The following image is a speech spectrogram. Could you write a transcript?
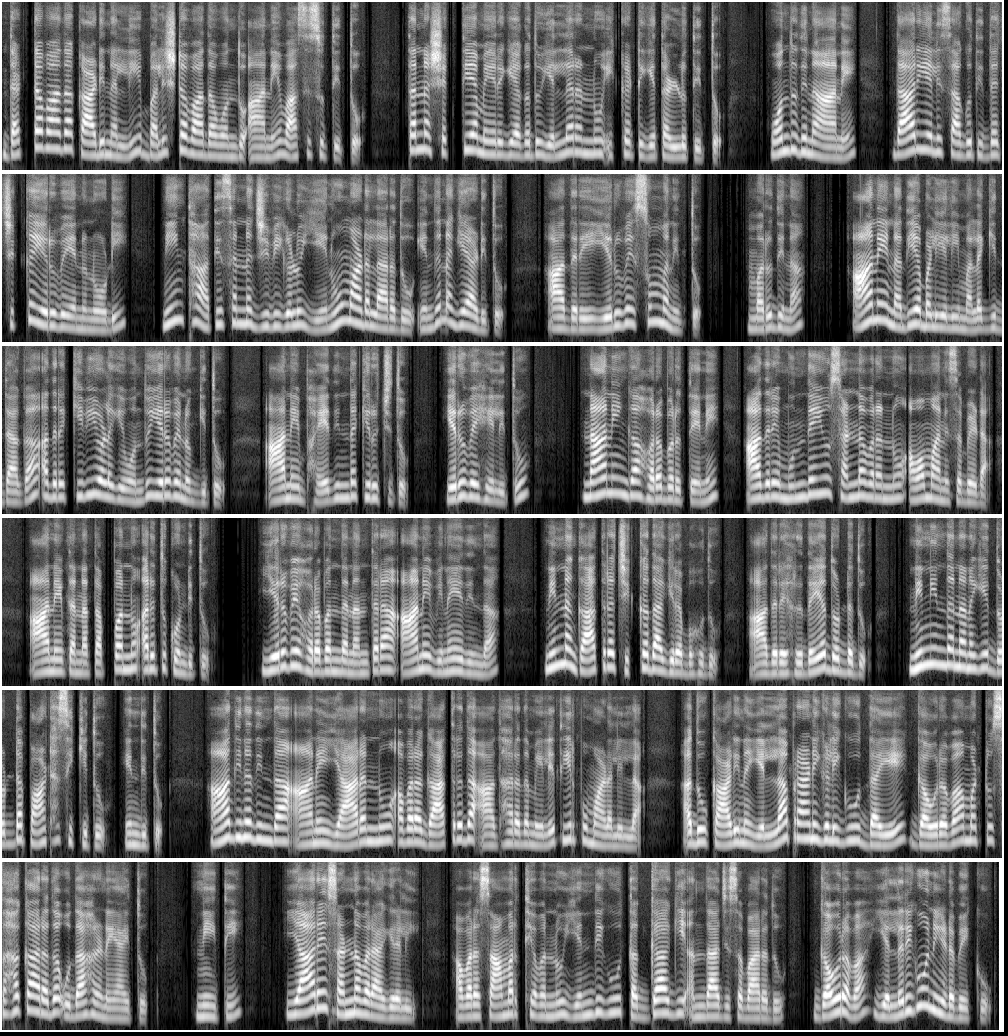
ದಟ್ಟವಾದ ಕಾಡಿನಲ್ಲಿ ಬಲಿಷ್ಠವಾದ ಒಂದು ಆನೆ ವಾಸಿಸುತ್ತಿತ್ತು. ತನ್ನ ಶಕ್ತಿಯ ಮೇರೆಗೆ ಅಗದು ಎಲ್ಲರನ್ನೂ ಇಕ್ಕಟ್ಟಿಗೆ ತಳ್ಳುತ್ತಿತ್ತು. ಒಂದು ದಿನ ಆನೆ, ದಾರಿಯಲ್ಲಿ ಸಾಗುತ್ತಿದ್ದ ಚಿಕ್ಕ ಎರುವೆಯನ್ನು ನೋಡಿ, ನೀಂಥ ಅತಿಸಣ್ಣ ಜೀವಿಗಳು ಏನೂ ಮಾಡಲಾರದು ಎಂದು ನಗೆಯಾಡಿತು. ಆದರೆ ಎರುವೆ ಸುಮ್ಮನಿತ್ತು. ಮರುದಿನ, ಆನೆ ನದಿಯ ಬಳಿಯಲ್ಲಿ ಮಲಗಿದ್ದಾಗ ಅದರ ಕಿವಿಯೊಳಗೆ ಒಂದು ಎರುವೆ ನುಗ್ಗಿತು. ಆನೆ ಭಯದಿಂದ ಕಿರುಚಿತು. ಎರುವೆ ಹೇಳಿತು ನಾನೀಗ ಹೊರಬರುತ್ತೇನೆ, ಆದರೆ ಮುಂದೆಯೂ ಸಣ್ಣವರನ್ನು ಅವಮಾನಿಸಬೇಡ. ಆನೆ ತನ್ನ ತಪ್ಪನ್ನು ಅರಿತುಕೊಂಡಿತು. ಎರುವೆ ಹೊರಬಂದ ನಂತರ ಆನೆ ವಿನಯದಿಂದ, ನಿನ್ನ ಗಾತ್ರ ಚಿಕ್ಕದಾಗಿರಬಹುದು, ಆದರೆ ಹೃದಯ ದೊಡ್ಡದು, ನಿನ್ನಿಂದ ನನಗೆ ದೊಡ್ಡ ಪಾಠ ಸಿಕ್ಕಿತು, ಎಂದಿತು. ಆ ದಿನದಿಂದ ಆನೆ ಯಾರನ್ನೂ ಅವರ ಗಾತ್ರದ ಆಧಾರದ ಮೇಲೆ ತೀರ್ಪು ಮಾಡಲಿಲ್ಲ. ಅದು ಕಾಡಿನ ಎಲ್ಲಾ ಪ್ರಾಣಿಗಳಿಗೂ ದಯೆ, ಗೌರವ ಮತ್ತು ಸಹಕಾರದ ಉದಾಹರಣೆಯಾಯಿತು. ನೀತಿ, ಯಾರೇ ಸಣ್ಣವರಾಗಿರಲಿ ಅವರ ಸಾಮರ್ಥ್ಯವನ್ನು ಎಂದಿಗೂ ತಗ್ಗಾಗಿ ಅಂದಾಜಿಸಬಾರದು. ಗೌರವ ಎಲ್ಲರಿಗೂ ನೀಡಬೇಕು.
